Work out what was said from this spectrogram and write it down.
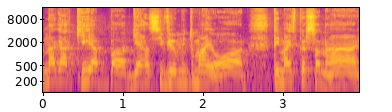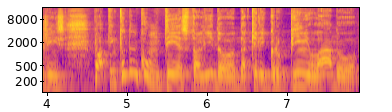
na HQ a, a, guerra civil é muito maior, tem mais personagens. Pô, tem todo um contexto ali do, daquele grupinho lá do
